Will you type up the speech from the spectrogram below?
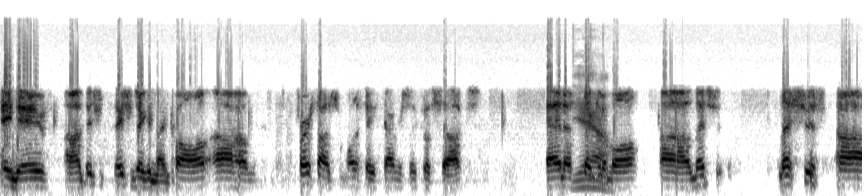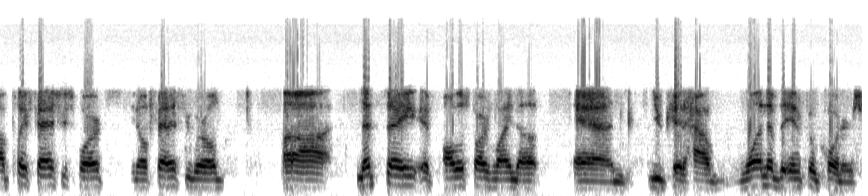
Hey, Dave. Uh, thanks, thanks for taking my call. Um, first, I just want to say San Francisco sucks. And uh, Yeah. second of all, uh, let's let's just uh, play fantasy sports. You know, fantasy world. Uh, let's say if all the stars lined up and you could have one of the infield corners,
